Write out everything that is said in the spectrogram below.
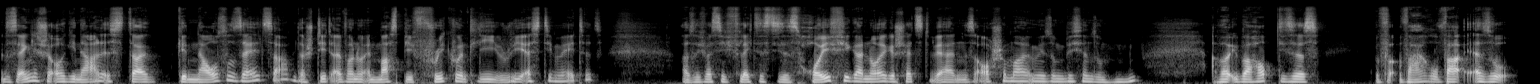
das englische Original ist da genauso seltsam. Da steht einfach nur, and must be frequently reestimated. Also ich weiß nicht, vielleicht ist dieses häufiger neu geschätzt werden, ist auch schon mal irgendwie so ein bisschen so, hm. Aber überhaupt dieses, warum war, also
